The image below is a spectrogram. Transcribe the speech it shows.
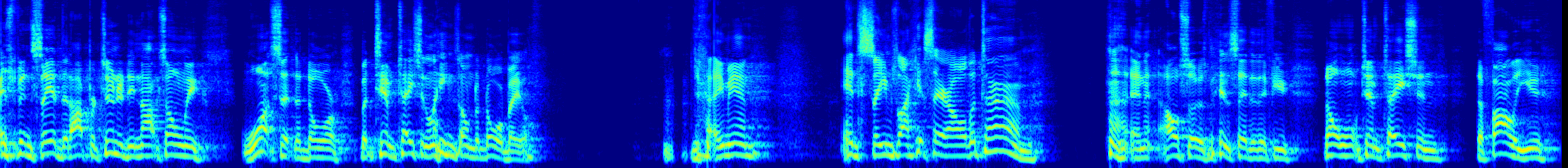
It's been said that opportunity knocks only once at the door, but temptation leans on the doorbell. Amen. It seems like it's there all the time. and also, it's been said that if you don't want temptation to follow you,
